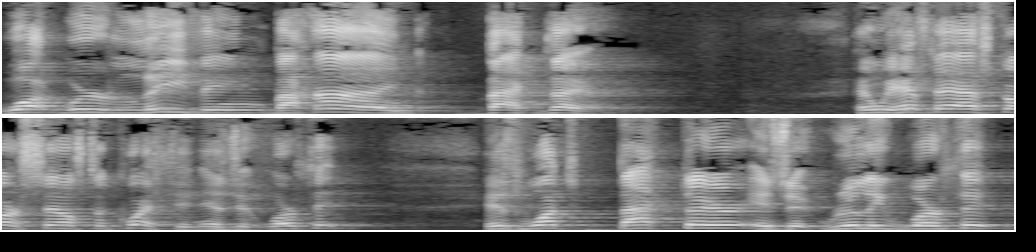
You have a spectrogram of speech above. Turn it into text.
what we're leaving behind back there. And we have to ask ourselves the question is it worth it? Is what's back there, is it really worth it?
